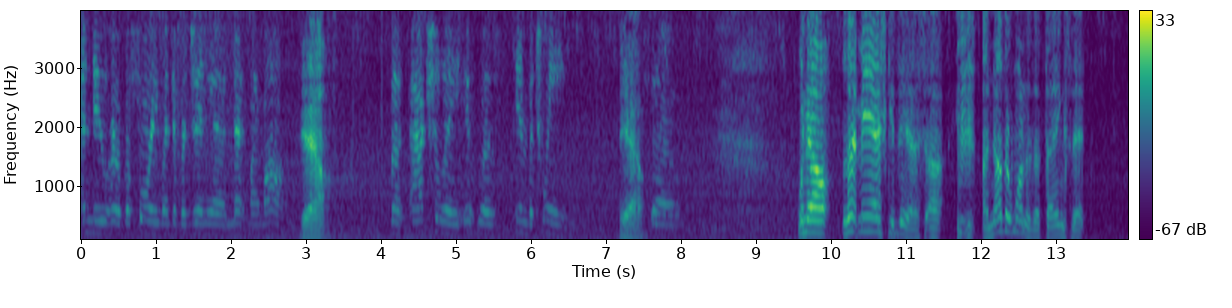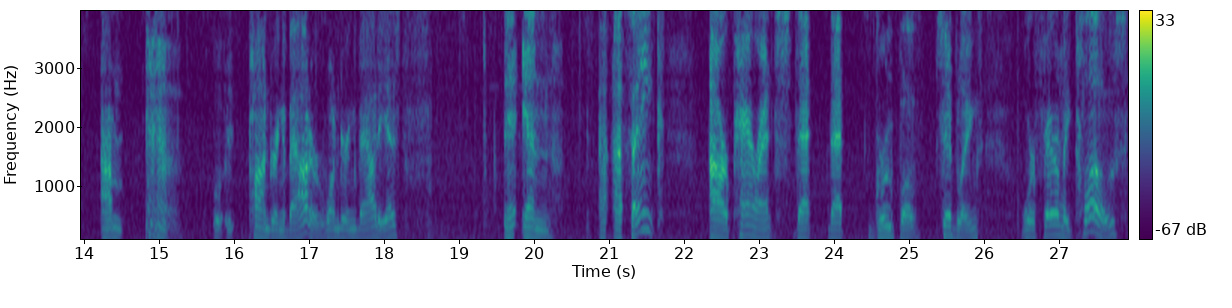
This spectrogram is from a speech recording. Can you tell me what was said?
and knew her before he went to Virginia and met my mom. Yeah. But actually, it was in between. Yeah. So, Well, now let me ask you this. Uh, another one of the things that I'm pondering about or wondering about is, in, in I I think our parents that that group of siblings were fairly close,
